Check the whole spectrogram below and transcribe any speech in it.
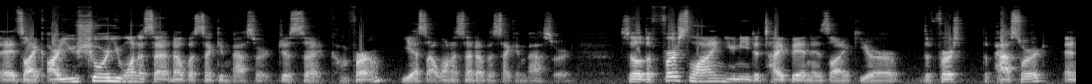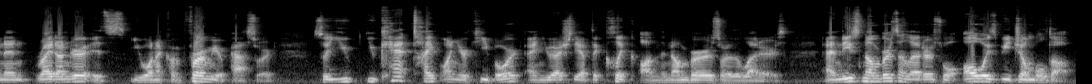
It's like, are you sure you want to set up a second password? Just uh, confirm. Yes, I want to set up a second password. So the first line you need to type in is like your the first the password, and then right under it's you want to confirm your password. So you you can't type on your keyboard, and you actually have to click on the numbers or the letters. And these numbers and letters will always be jumbled up.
